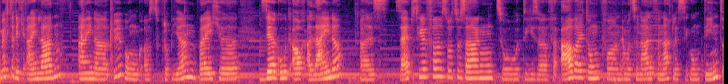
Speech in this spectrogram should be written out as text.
möchte dich einladen, eine Übung auszuprobieren, welche sehr gut auch alleine als Selbsthilfe sozusagen zu dieser Verarbeitung von emotionaler Vernachlässigung dient.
